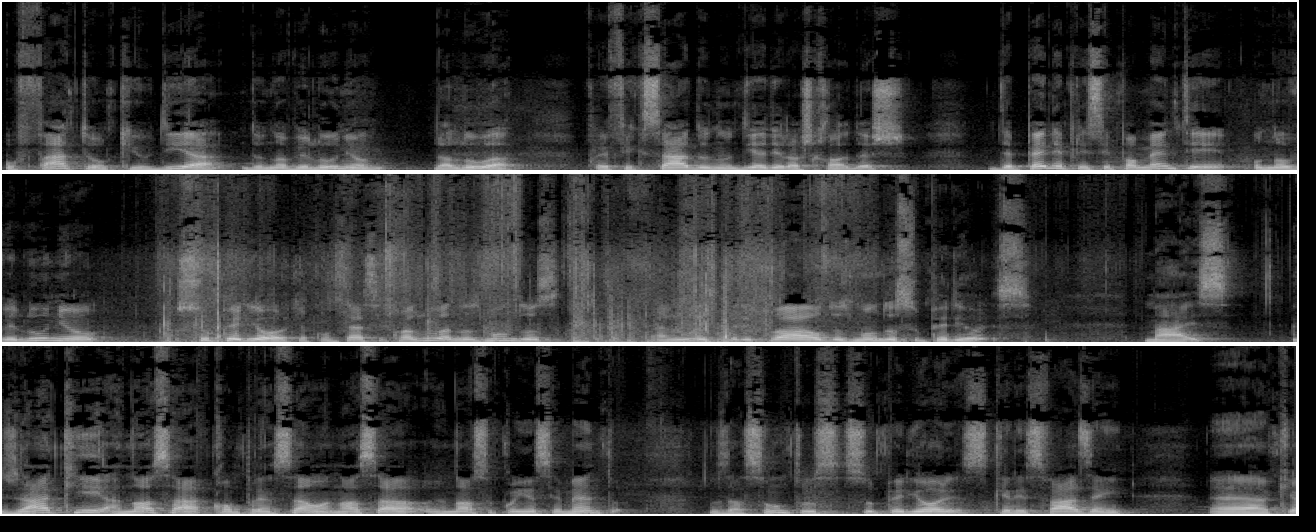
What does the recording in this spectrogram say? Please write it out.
o fato que o dia do novilúnio da Lua foi fixado no dia de Rosh Chodesh, depende principalmente o novilúnio superior, que acontece com a Lua nos mundos, a Lua espiritual dos mundos superiores. Mas, já que a nossa compreensão, a nossa, o nosso conhecimento dos assuntos superiores que eles fazem, é, que,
